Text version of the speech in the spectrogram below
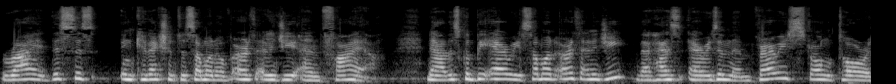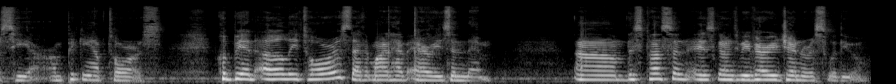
Right this is in connection to someone of earth energy and fire. Now this could be aries. Someone earth energy that has aries in them. Very strong taurus here. I'm picking up taurus. Could be an early taurus that might have aries in them. Um, this person is going to be very generous with you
